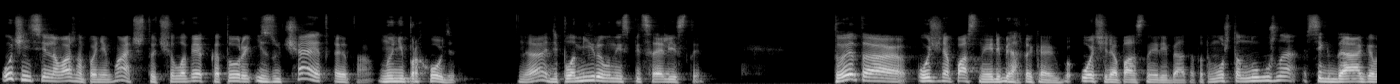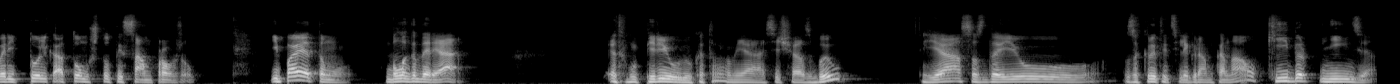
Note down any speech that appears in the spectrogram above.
очень сильно важно понимать, что человек, который изучает это, но не проходит, да, дипломированные специалисты, то это очень опасные ребята, как бы, очень опасные ребята, потому что нужно всегда говорить только о том, что ты сам прожил. И поэтому, благодаря этому периоду, в котором я сейчас был, я создаю закрытый телеграм-канал Кибер Ниндзя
